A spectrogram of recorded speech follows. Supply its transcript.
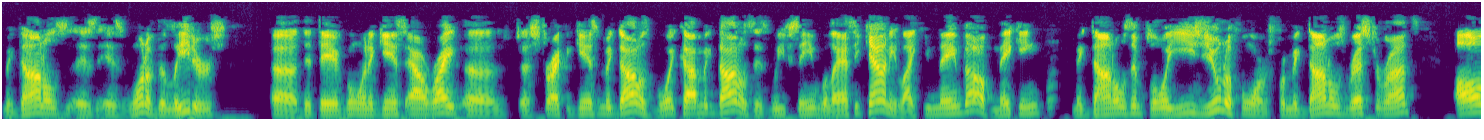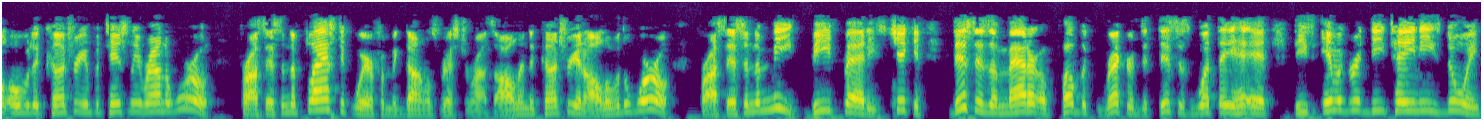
McDonald's is is one of the leaders uh, that they're going against outright. Uh, strike against McDonald's, boycott McDonald's, as we've seen Willacy County, like you named off, making McDonald's employees uniforms for McDonald's restaurants all over the country and potentially around the world. Processing the plasticware from McDonald's restaurants all in the country and all over the world. Processing the meat, beef patties, chicken. This is a matter of public record that this is what they had these immigrant detainees doing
